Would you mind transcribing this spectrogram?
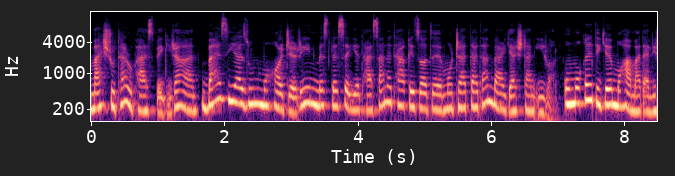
مشروطه رو پس بگیرن. بعضی از اون مهاجرین مثل سید حسن تقیزاده مجددا برگشتن ایران. اون موقع دیگه محمد علی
